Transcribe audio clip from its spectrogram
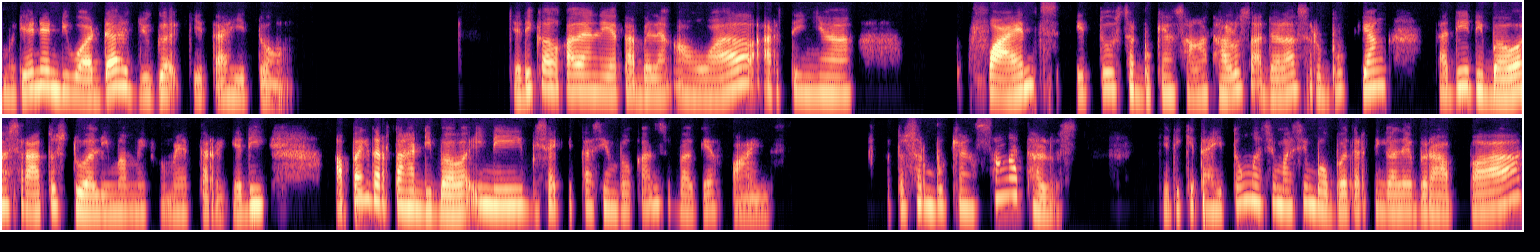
Kemudian yang di wadah juga kita hitung. Jadi kalau kalian lihat tabel yang awal, artinya fines itu serbuk yang sangat halus adalah serbuk yang tadi di bawah 125 mikrometer. Jadi apa yang tertahan di bawah ini bisa kita simpulkan sebagai fines atau serbuk yang sangat halus. Jadi kita hitung masing-masing bobot tertinggalnya berapa,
